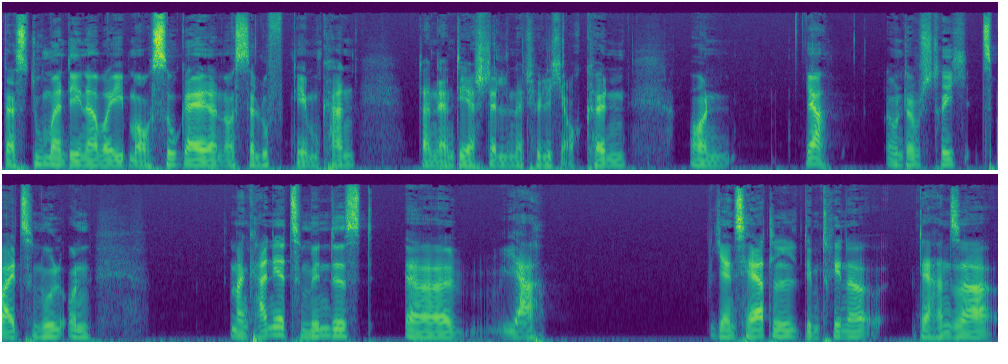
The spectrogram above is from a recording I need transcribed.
dass du man den aber eben auch so geil dann aus der Luft nehmen kann, dann an der Stelle natürlich auch können. Und ja, unterm Strich 2 zu 0. Und man kann ja zumindest, äh, ja, Jens Hertel, dem Trainer der Hansa,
